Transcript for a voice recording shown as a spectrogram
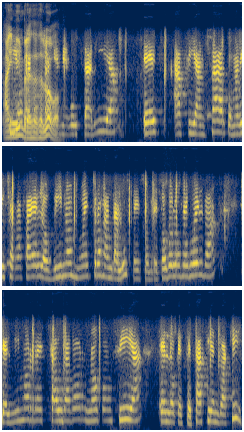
Hay mimbres, desde luego. que me gustaría es afianzar, como ha dicho Rafael, los vinos nuestros andaluces, sobre todo los de Huelva, que el mismo restaurador no confía en lo que se está haciendo aquí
